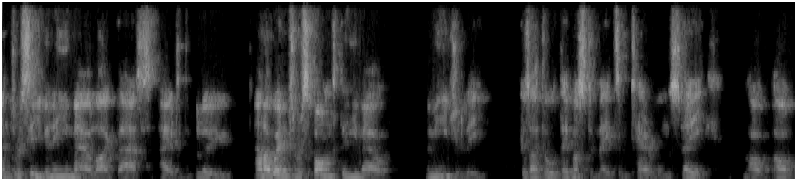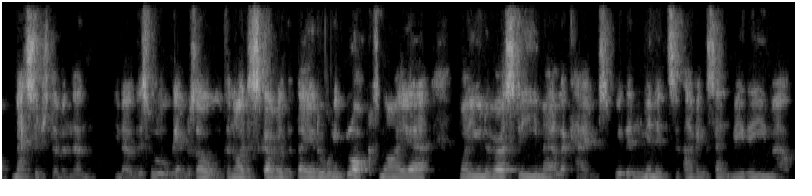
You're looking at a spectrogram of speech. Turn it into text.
and to receive an email like that out of the blue, and I went to respond to the email immediately because I thought they must have made some terrible mistake. I'll, I'll, message them and then you know this will all get resolved. And I discovered that they had already blocked my uh, my university email account within minutes of having sent me the email.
